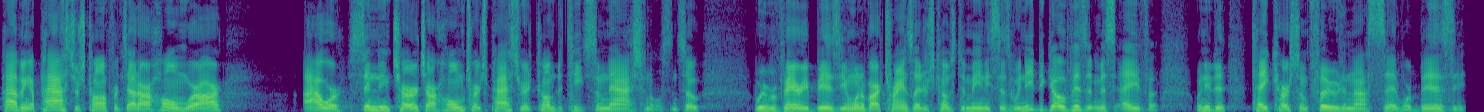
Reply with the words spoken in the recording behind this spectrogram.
having a pastor's conference at our home where our our sending church, our home church pastor, had come to teach some nationals. And so we were very busy. And one of our translators comes to me and he says, We need to go visit Miss Ava. We need to take her some food. And I said, We're busy.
